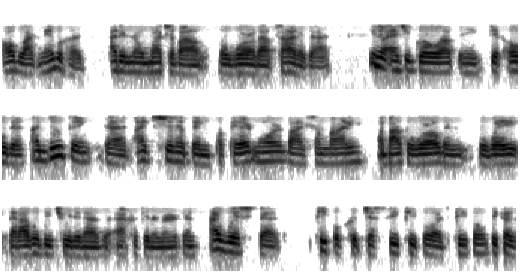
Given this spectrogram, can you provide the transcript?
all black neighborhood. I didn't know much about the world outside of that you know, as you grow up and you get older, I do think that I should have been prepared more by somebody about the world and the way that I would be treated as an African American. I wish that people could just see people as people because,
